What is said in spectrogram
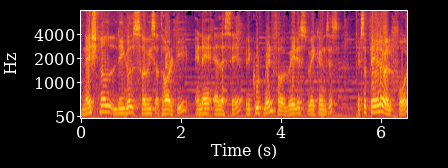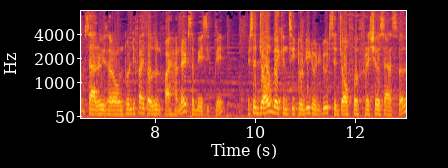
National Legal Service Authority NALSA recruitment for various vacancies. It's a pay level 4, salary is around 25,500, it's a basic pay. It's a job vacancy 2022, it's a job for freshers as well.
